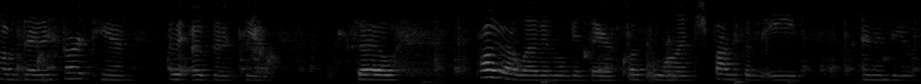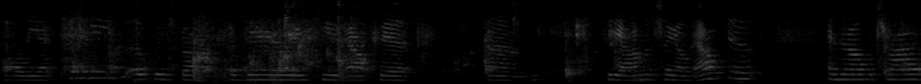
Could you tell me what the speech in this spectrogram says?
I would say they start at 10, and they open at 10. So, probably about 11 we'll get there, close to lunch, find something to eat, and then do all the activities. Oakley's got a very cute outfit. Um, so yeah, I'm going to show y'all the outfits, and then I will try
